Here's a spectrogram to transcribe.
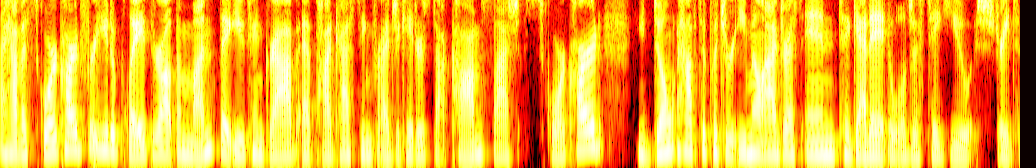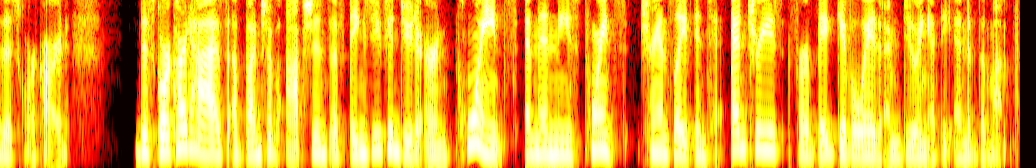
I have a scorecard for you to play throughout the month that you can grab at podcastingforeducators.com slash scorecard. You don't have to put your email address in to get it. It will just take you straight to the scorecard. The scorecard has a bunch of options of things you can do to earn points, and then these points translate into entries for a big giveaway that I'm doing at the end of the month.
